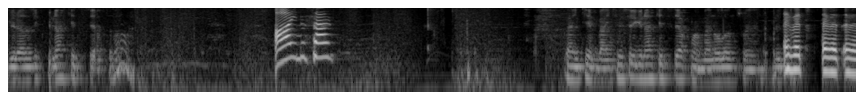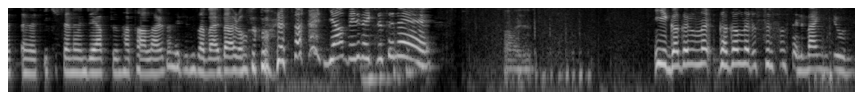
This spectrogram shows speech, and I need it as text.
Birazcık günah keçisi yaptın ama. Aynı sen. Ben kim? Ben kimseye günah keçisi yapmam. Ben olanı söylerim. Lütfen. Evet, evet, evet, evet. İki sene önce yaptığın hatalardan hepimiz haberdar olduk bu arada. ya beni beklesene. Hayır. İyi gagalılar, gagalılar ısırsın seni. Ben gidiyorum.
